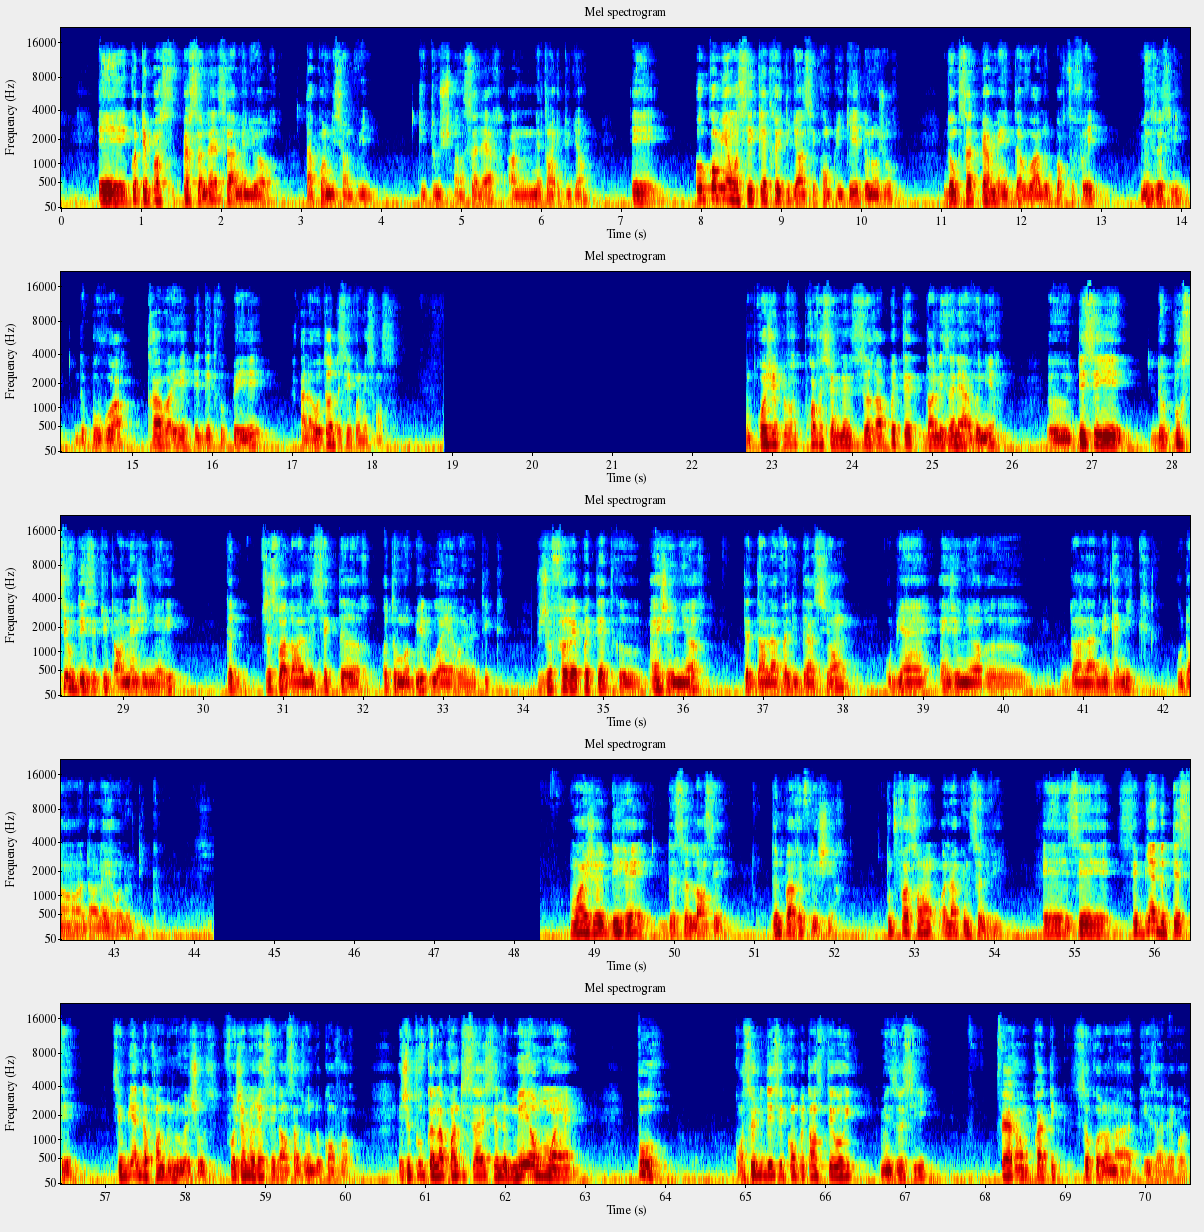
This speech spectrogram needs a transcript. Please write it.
Et côté personnel, ça améliore ta condition de vie. Tu touches un salaire en étant étudiant. Et au combien on sait qu'être étudiant, c'est compliqué de nos jours. Donc, ça te permet d'avoir le portefeuille, mais aussi de pouvoir travailler et d'être payé à la hauteur de ses connaissances. Mon projet professionnel sera peut-être dans les années à venir euh, d'essayer de poursuivre des études en ingénierie, que ce soit dans le secteur automobile ou aéronautique. Je ferai peut-être euh, ingénieur, peut-être dans la validation ou bien ingénieur euh, dans la mécanique ou dans, dans l'aéronautique. Moi, je dirais de se lancer, de ne pas réfléchir. Toute façon, on n'a qu'une seule vie. Et c'est bien de tester, c'est bien d'apprendre de nouvelles choses. Il ne faut jamais rester dans sa zone de confort. Et je trouve que l'apprentissage, c'est le meilleur moyen pour consolider ses compétences théoriques, mais aussi faire en pratique ce que l'on a appris à l'école.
